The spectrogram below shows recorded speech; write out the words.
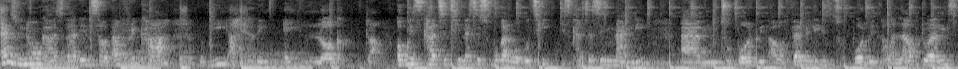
As we know guys that in South Africa we are having a lockdown. Okuyisikhathi thina sisibuka ngokuthi isikhathi esimnandi um to bond with our families, to bond with our loved ones.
